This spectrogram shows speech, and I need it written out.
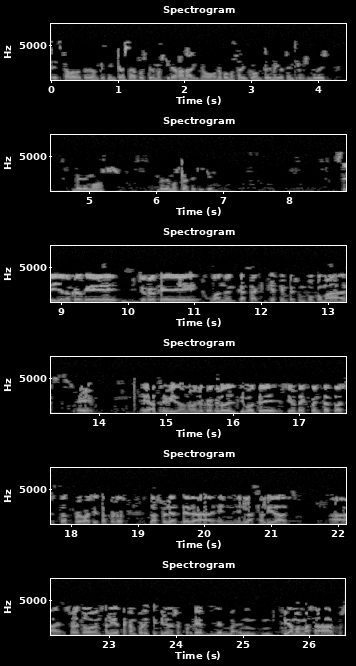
el sábado, perdón, que es en casa, pues tenemos que ir a ganar y no, no podemos salir con tres mediocentros. Entonces veremos veremos qué hace Quique. Sí, yo no creo que. Yo creo que jugando en casa, que siempre es un poco más eh, eh, atrevido, ¿no? Yo creo que lo del tribote, si os dais cuenta, todas estas pruebas y estas cosas las suele hacer en, las salidas, sobre todo en salidas a campo difíciles, no sé por qué tiramos más a pues,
